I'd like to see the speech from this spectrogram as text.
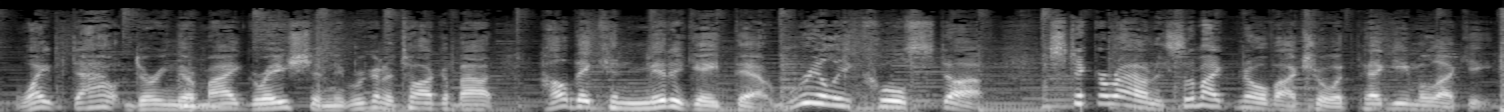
wiped out during their migration. We're going to talk about how they can mitigate that. Really cool stuff. Stick around. It's the Mike Novak Show with Peggy Malecki.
